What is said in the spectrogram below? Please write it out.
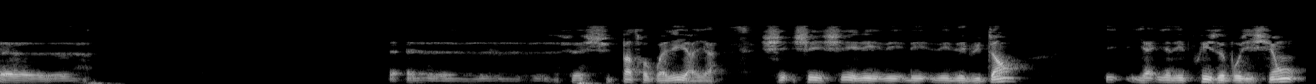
euh, euh, je ne sais pas trop quoi dire. Il y a, chez, chez, chez les, les, les, débutants, il y, a, il y, a, des prises de position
